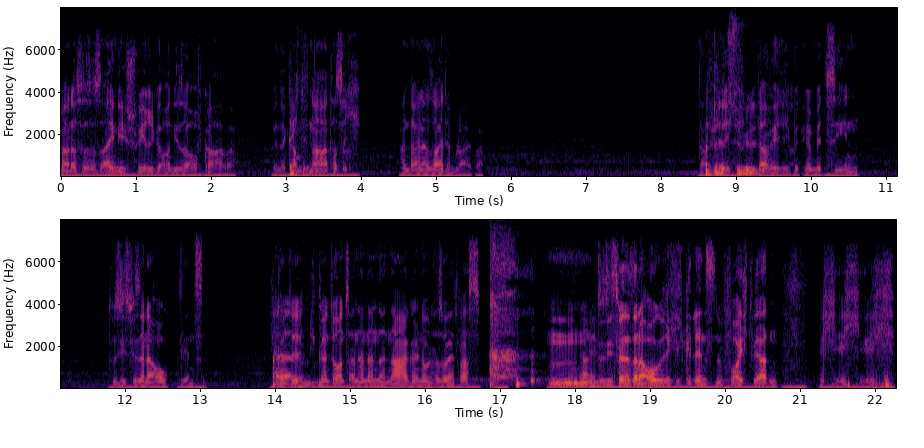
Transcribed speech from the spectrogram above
ja, das ist das eigentlich Schwierige an dieser Aufgabe. Wenn der Kampf Richtig. naht, dass ich an deiner Seite bleibe. Darf, Und bitte ich, dich, zügel darf ich dich mit mir mitziehen? Du siehst, wie seine Augen glänzen. Ich könnte, Ähm. ich könnte uns aneinander nageln oder so etwas. mm. Du siehst, wenn seine Augen richtig glänzen und feucht werden. Ich, ich, ich,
